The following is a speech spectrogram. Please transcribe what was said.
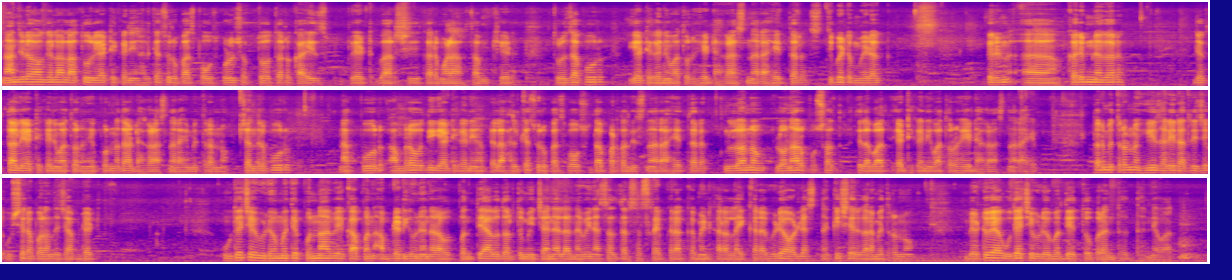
नांदेड वाघेला लातूर या ठिकाणी हलक्या स्वरूपात पाऊस पडू शकतो तर काहीच पेठ बार्शी करमाळा जामखेड तुळजापूर या ठिकाणी वातावरण हे ढगाळ असणार आहे. तर सिद्धिपेठ मेडक करीन करीमनगर जगताल या ठिकाणी वातावरण हे पूर्णतः ढगाळ असणार आहे मित्रांनो. चंद्रपूर नागपूर अमरावती या ठिकाणी आपल्याला हलक्या स्वरूपाचा पाऊससुद्धा पडताना दिसणार आहे. तर लोणार लोणार पुसद आदिलाबाद या ठिकाणी वातावरण हे ढगाळ असणार आहे. तर मित्रांनो ही झाली रात्रीचे उशिरापर्यंतचे अपडेट. उद्याच्या व्हिडिओमध्ये पुन्हा एक आपण अपडेट घेऊन येणार आहोत. पण त्या अगोदर तुम्ही चॅनलला नवीन असाल तर सबस्क्राईब करा कमेंट करा लाईक करा. व्हिडिओ आवडल्यास नक्की शेअर करा मित्रांनो. भेटूया उद्याच्या व्हिडिओमध्ये. तोपर्यंत धन्यवाद.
